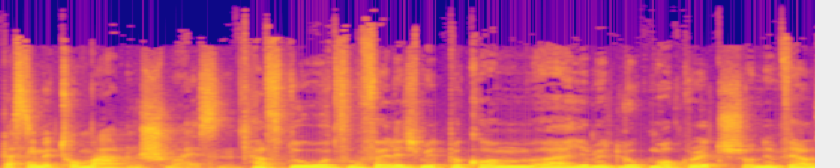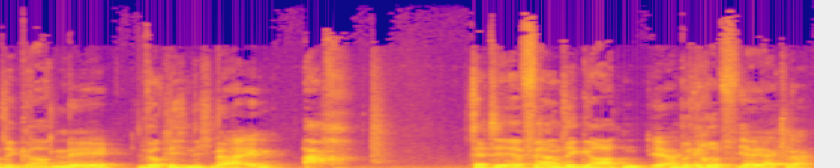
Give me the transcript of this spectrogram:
dass die mit Tomaten schmeißen. Hast du zufällig mitbekommen äh, hier mit Luke Mockridge und dem Fernsehgarten? Nee. Wirklich nicht? Nein. Ach. ZDF Fernsehgarten, ja, ein Begriff? Ja, ja, klar.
